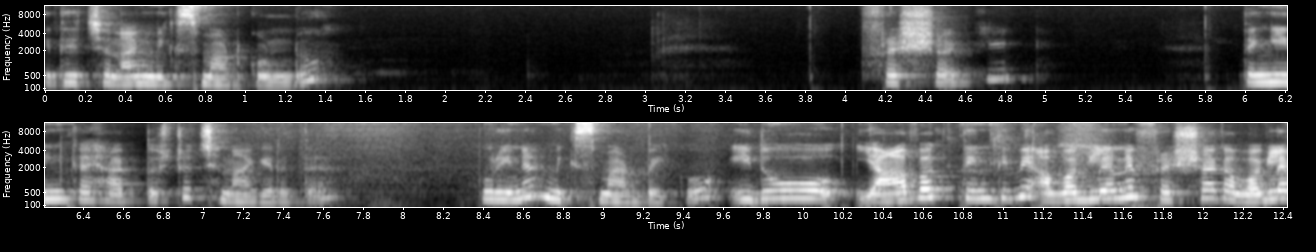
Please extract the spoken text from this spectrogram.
ಇದು ಚೆನ್ನಾಗಿ ಮಿಕ್ಸ್ ಮಾಡಿಕೊಂಡು ಫ್ರೆಶ್ಶಾಗಿ ತೆಂಗಿನಕಾಯಿ ಹಾಕಿದಷ್ಟು ಚೆನ್ನಾಗಿರುತ್ತೆ. ಪುರಿನ ಮಿಕ್ಸ್ ಮಾಡಬೇಕು. ಇದು ಯಾವಾಗ ತಿಂತೀವಿ ಆವಾಗಲೇ ಫ್ರೆಶ್ಶಾಗಿ ಅವಾಗಲೇ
